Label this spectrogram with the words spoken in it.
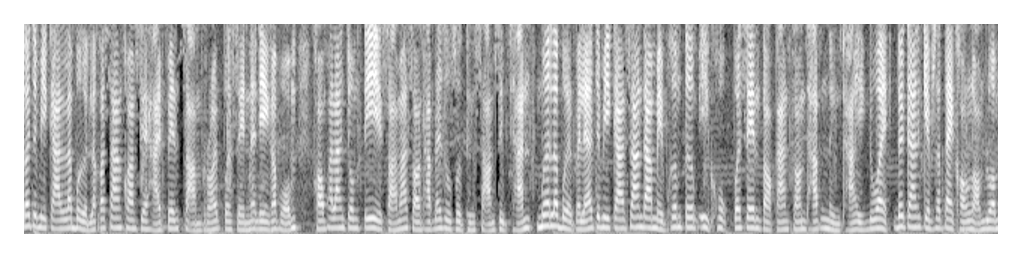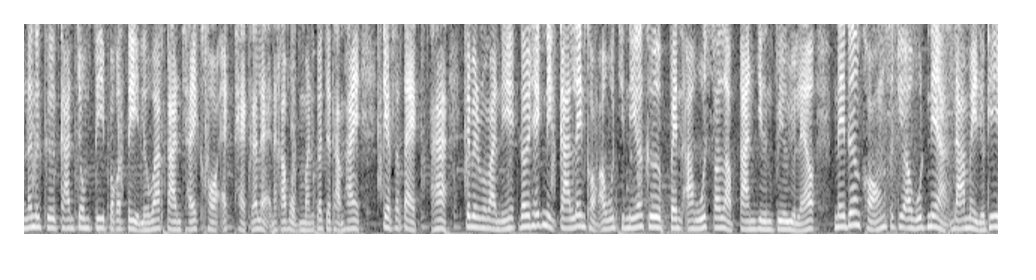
ก็จะมีการระเบิดแล้วก็สร้างความเสียหายเป็น 300%นั่นเองครับผม ของพลังโจมตีสามารถซ้อนทับได้สูงสุดถึง 30 ชั้น เมื่อระเบิดไปแล้วจะมีการสร้างดาเมจเพิ่มเติมอีก 6%ต่อการซ้อนทับ 1 ครั้งอีกด้วย โดยการเก็บสแต็กของหลอมรวมนั่นก็คือการโจมตีปกติหรือว่าการใช้คอแอคแท็กนั่นแหละนะครับผมมันก็จะทำให้เก็บสแต็กอ่าจะเป็นประมาณนี้ โดยเทคนิคการเล่นของอาวุธชิ้นนี้ก็คือเป็นอาวุธสำหรับการยืนฟิลอยู่แล้ว ในเรื่องของสกิลอาวุธเนี่ยดาเมจอยู่ที่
